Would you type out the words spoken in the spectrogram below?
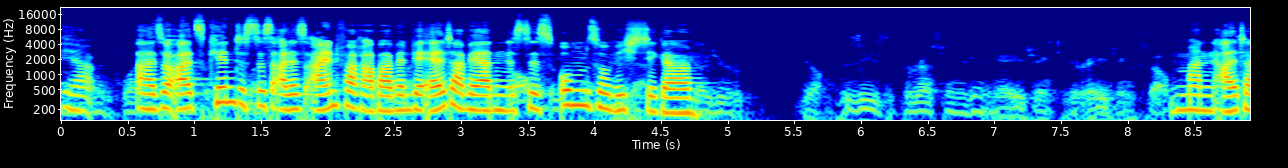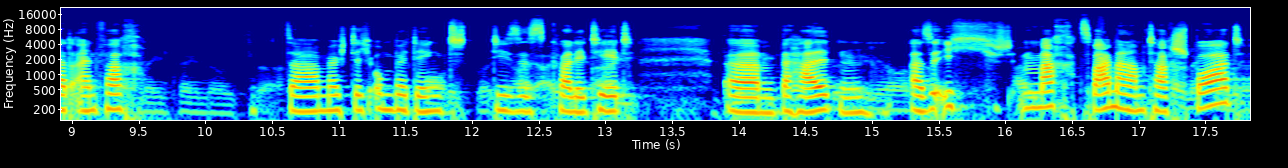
Ja, also als Kind ist das alles einfach, aber wenn wir älter werden, ist es umso wichtiger. Man altert einfach. Da möchte ich unbedingt diese Qualität ähm, behalten. Also ich mache zweimal am Tag Sport,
